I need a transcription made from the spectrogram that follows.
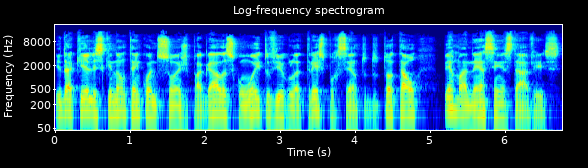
e daqueles que não têm condições de pagá-las, com 8,3% do total, permanecem estáveis.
